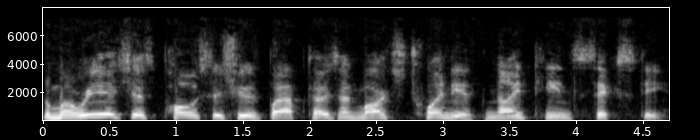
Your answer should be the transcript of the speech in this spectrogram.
So Maria just posted she was baptized on March 20th, 1960.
